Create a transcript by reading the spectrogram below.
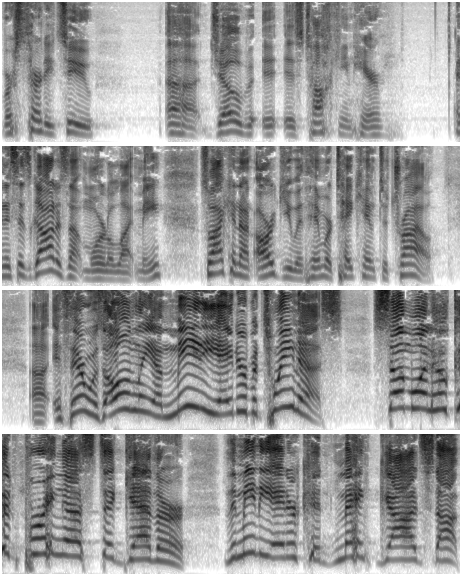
verse 32 uh, Job is talking here. And it says, God is not mortal like me, so I cannot argue with him or take him to trial. Uh, if there was only a mediator between us, someone who could bring us together, the mediator could make God stop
